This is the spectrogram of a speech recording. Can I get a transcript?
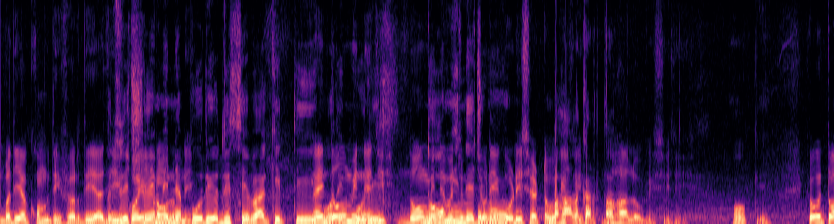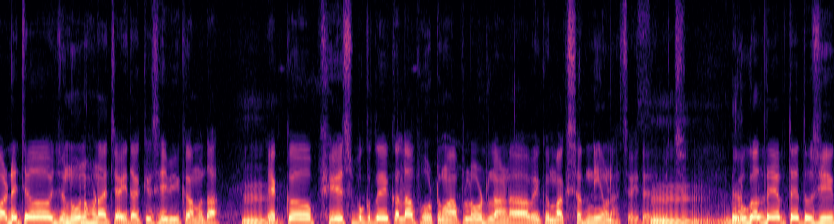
ਵਧੀਆ ਘੁੰਮਦੀ ਫਿਰਦੀ ਆ ਜੀ ਕੋਈ 6 ਪ੍ਰੋਬਲਮ ਮਹੀਨੇ ਪੂਰੀ ਉਹਦੀ ਸੇਵਾ ਕੀਤੀ ਨਹੀਂ 2 ਉਹਦੀ ਮਹੀਨੇ ਜੀ 2 ਦੋ ਮਹੀਨੇ ਚ ਪੂਰੀ ਘੋੜੀ ਸੈੱਟ ਹੋ ਗਈ ਬਹਾਲ ਕਰਤਾ। ਬਹਾਲ ਹੋ ਗਈ ਸੀ ਜੀ। ਓਕੇ। ਕਿਉਂਕਿ ਤੁਹਾਡੇ 'ਚ ਜਨੂਨ ਹੋਣਾ ਚਾਹੀਦਾ ਕਿਸੇ ਵੀ ਕੰਮ ਦਾ। ਇੱਕ ਫੇਸਬੁੱਕ ਤੇ ਇਕੱਲਾ ਫੋਟੋਆਂ ਅਪਲੋਡ ਲਾਣਾ ਵੀ ਕੋਈ ਮਕਸਦ ਨਹੀਂ ਹੋਣਾ ਚਾਹੀਦਾ ਇਹਦੇ ਵਿੱਚ। ਗੂਗਲ ਦੇ ਉੱਤੇ ਤੁਸੀਂ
